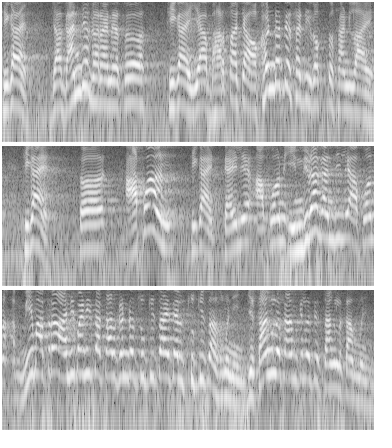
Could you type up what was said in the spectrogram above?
ठीक आहे ज्या गांधी घराण्याचं ठीक आहे या भारताच्या अखंडतेसाठी रक्त सांडलं आहे. ठीक आहे? तर आपण ठीक आहे त्याले आपण इंदिरा गांधीले आपण मी मात्र आणीबाणीचा कालखंड चुकीचा आहे त्याला चुकीचाच म्हणेन. जे चांगलं काम केलं ते चांगलं काम म्हणेन.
